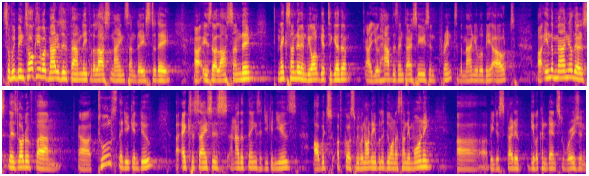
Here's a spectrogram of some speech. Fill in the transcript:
so, we've been talking about marriage and family for the last nine Sundays. Today is the last Sunday. Next Sunday, when we all get together, you'll have this entire series in print. The manual will be out. in the manual, there's, there's a lot of um, tools that you can do, exercises, and other things that you can use uh, which of course we were not able to do on a Sunday morning. Uh, we just try to give a condensed version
